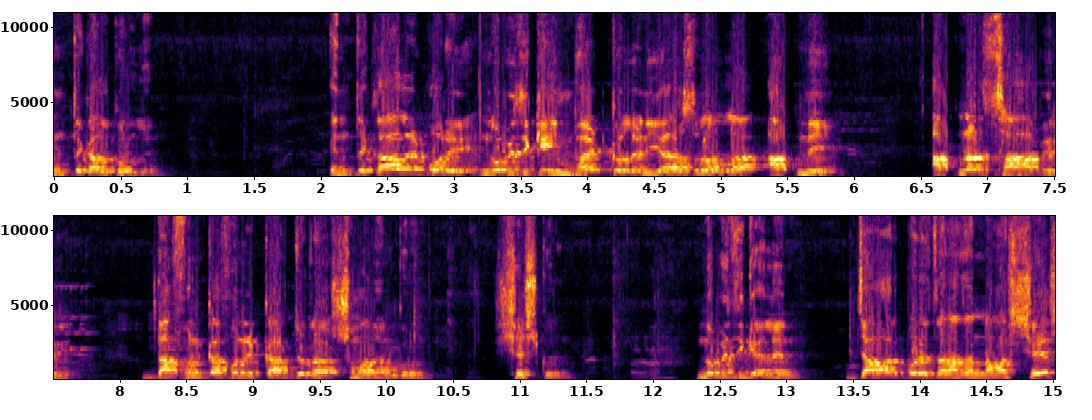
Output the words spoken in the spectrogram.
ইন্তেকাল করলেন। ইন্তেকালের পরে নবীজিকে ইনভাইট করলেন, ইয়া আপনি আপনার সাহাবীর দাফন কাফনের কার্যটা সমাধান করুন, শেষ করুন। নবীজি গেলেন, যাওয়ার পরে জানাজার নামাজ শেষ।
